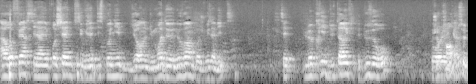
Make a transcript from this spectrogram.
à refaire, c'est l'année prochaine. Si vous êtes disponible durant du mois de novembre, je vous invite. Le prix du tarif était 12 euros. Je prends, c'est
